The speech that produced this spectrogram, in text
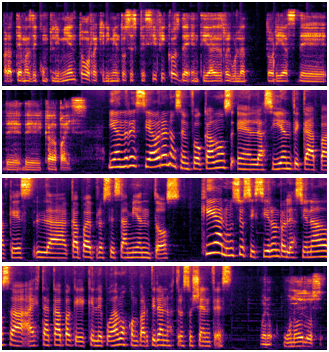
para temas de cumplimiento o requerimientos específicos de entidades regulatorias de cada país. Y Andrés, si ahora nos enfocamos en la siguiente capa, que es la capa de procesamientos, ¿qué anuncios se hicieron relacionados a, esta capa que, le podamos compartir a nuestros oyentes? Bueno, uno de los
